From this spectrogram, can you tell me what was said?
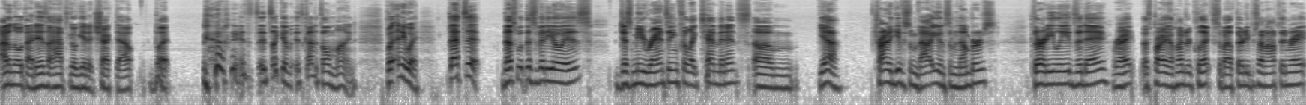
I don't know what that is. I have to go get it checked out, but it's, it's like, a, it's got its own mind. But anyway, that's it. That's what this video is. Just me ranting for like 10 minutes. Um, yeah, trying to give some value and some numbers. 30 leads a day, right? That's probably 100 clicks, about 30% opt-in rate.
